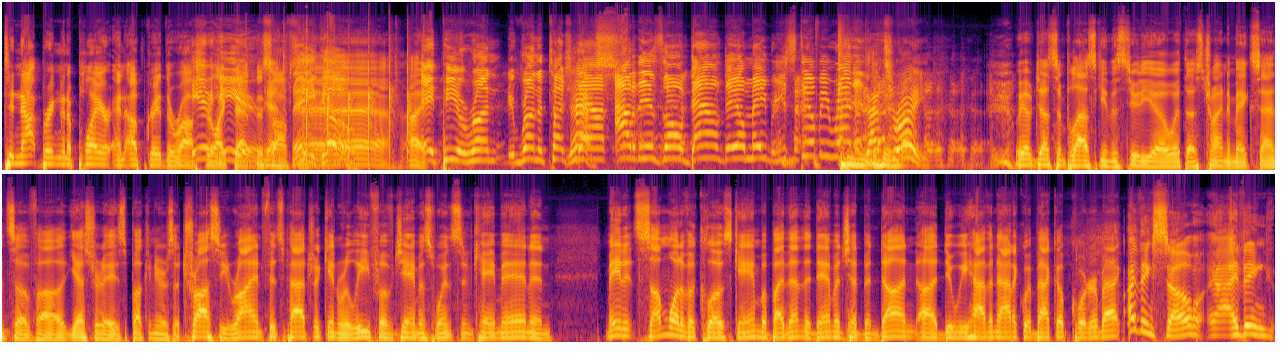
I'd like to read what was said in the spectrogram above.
to not bring in a player and upgrade the roster Here, like that this Yeah. offseason. There you go. Yeah. All right. AP will run run a touchdown Yes. out of the end zone down Dale Mabry. You still be running. That's right. We have Justin Pulaski in the studio with us trying to make sense of uh, yesterday's Buccaneers atrocity. Ryan Fitzpatrick, in relief of Jameis Winston, came in and made it somewhat of a close game, but by then the damage had been done. Uh, do we have an adequate backup quarterback? I think so. I think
